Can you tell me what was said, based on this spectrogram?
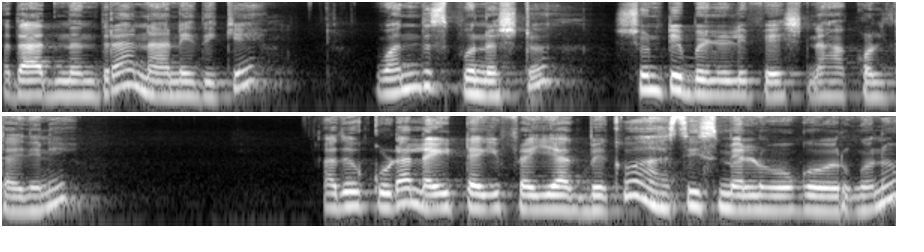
ಅದಾದ ನಂತರ ನಾನು ಇದಕ್ಕೆ ಒಂದು ಸ್ಪೂನಷ್ಟು ಶುಂಠಿ ಬೆಳ್ಳುಳ್ಳಿ ಪೇಸ್ಟ್ನ ಹಾಕ್ಕೊಳ್ತಾ ಇದ್ದೀನಿ. ಅದು ಕೂಡ ಲೈಟಾಗಿ ಫ್ರೈ ಆಗಬೇಕು, ಹಸಿ ಸ್ಮೆಲ್ ಹೋಗೋವರೆಗೂ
